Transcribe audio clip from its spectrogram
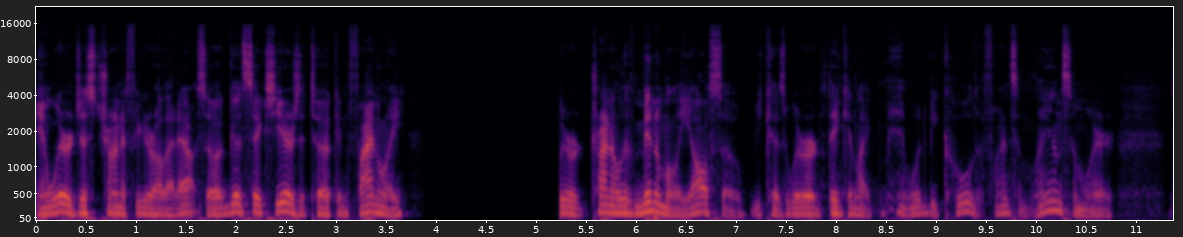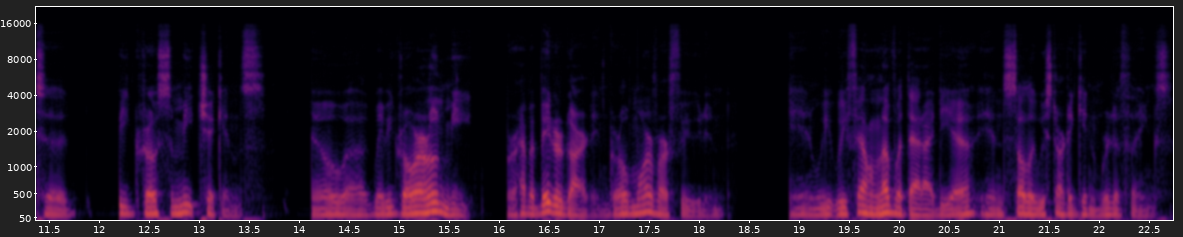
and we were just trying to figure all that out. So a good six years it took, and finally, we were trying to live minimally also because we were thinking like, man, would it be cool to find some land somewhere to maybe grow some meat chickens, you know, uh, maybe grow our own meat or have a bigger garden, grow more of our food, and and we we fell in love with that idea, and slowly we started getting rid of things.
